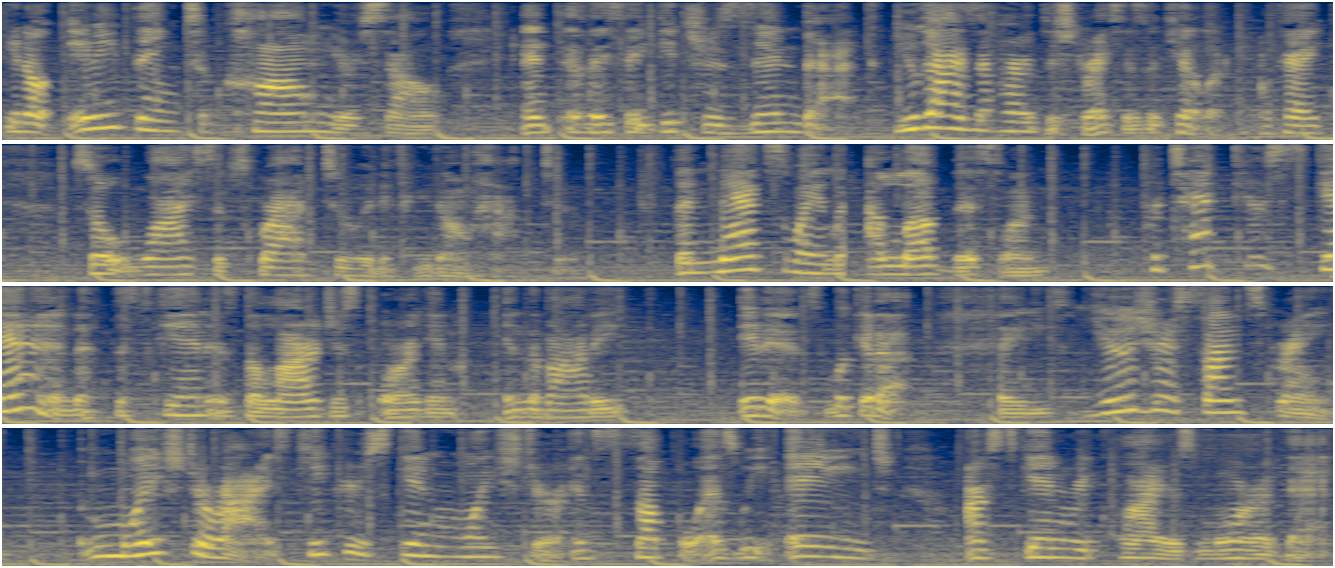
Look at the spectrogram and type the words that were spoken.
you know, anything to calm yourself and as they say, get your zen back. You guys have heard the stress is a killer, okay? So why subscribe to it if you don't have to? The next way, I love this one. Protect your skin. The skin is the largest organ in the body. It is. Look it up. Ladies, use your sunscreen. Moisturize. Keep your skin moisture and supple. As we age, our skin requires more of that.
